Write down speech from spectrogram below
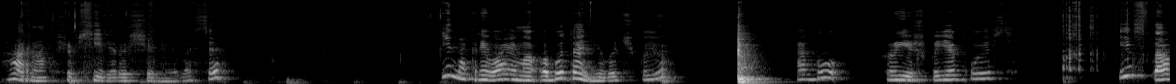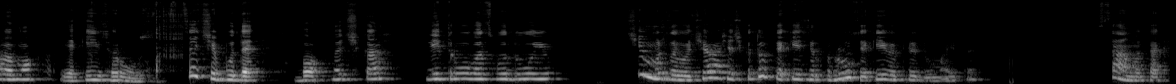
Гарно, щоб сіль розчинилася. І накриваємо або тарілочкою, або кришкою якоюсь. І ставимо якийсь груз. Це чи буде баночка літрова з водою, чи, можливо, чашечка, тобто якийсь груз, який ви придумаєте. Саме так,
